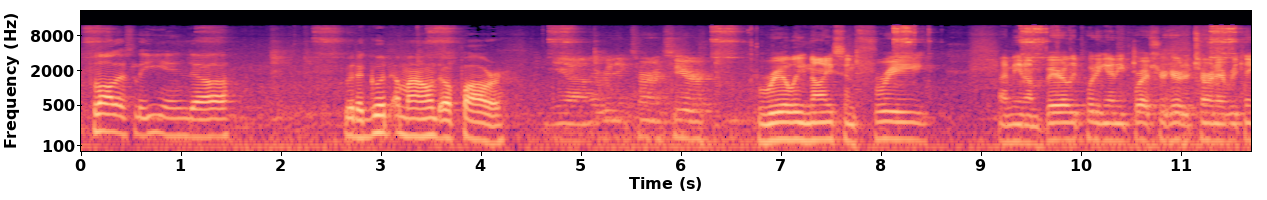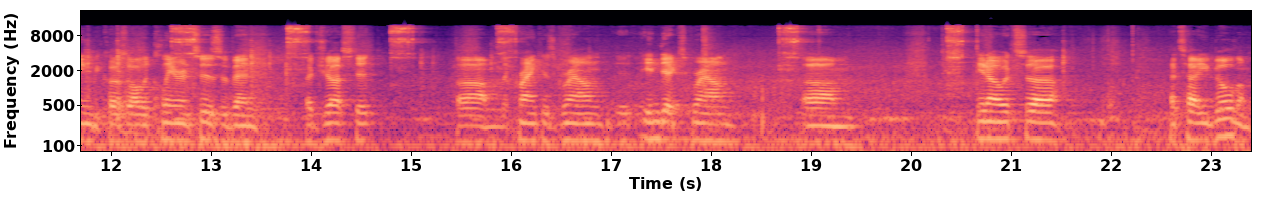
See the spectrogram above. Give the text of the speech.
flawlessly and uh, with a good amount of power. Yeah, everything turns here really nice and free. I mean, I'm barely putting any pressure here to turn everything because all the clearances have been adjusted. Um, the crank is ground, index ground. Um, you know, it's uh, that's how you build them.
